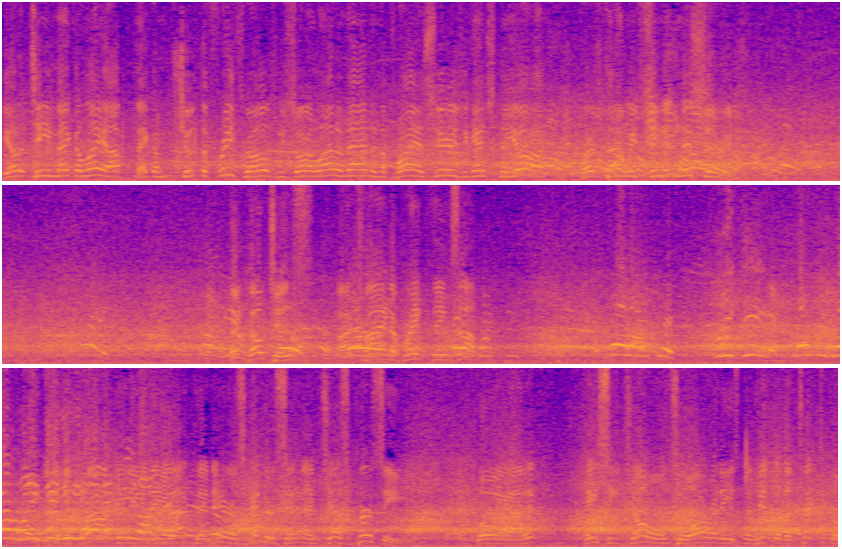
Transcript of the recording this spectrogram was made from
the other team make a layup. Make them shoot the free throws. We saw a lot of that in the prior series against New York. First time we've seen it in this series. The coaches are trying to break things up. At getting act, and there's Henderson and Jess Kersey going at it. K.C. Jones, who already has been hit with a technical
